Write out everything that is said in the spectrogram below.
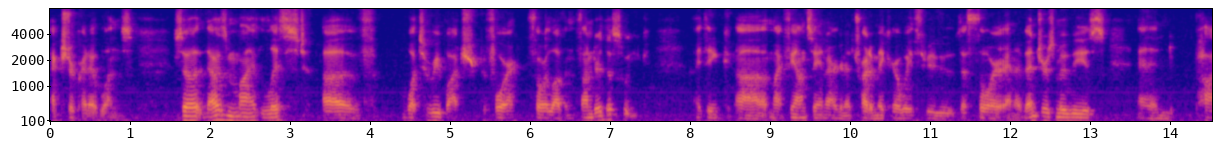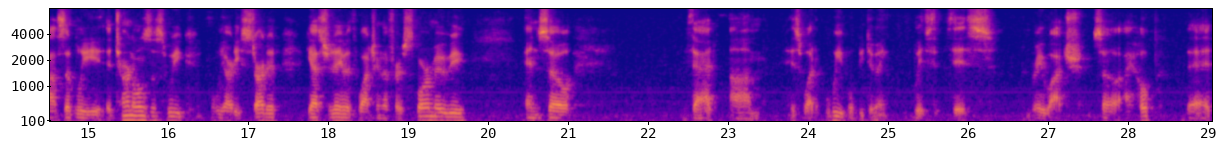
extra credit ones. So that was my list of what to rewatch before Thor: Love and Thunder this week. I think uh, my fiance and I are going to try to make our way through the Thor and Avengers movies and possibly Eternals this week. We already started yesterday with watching the first Thor movie. And so that um, is what we will be doing with this rewatch. So I hope that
